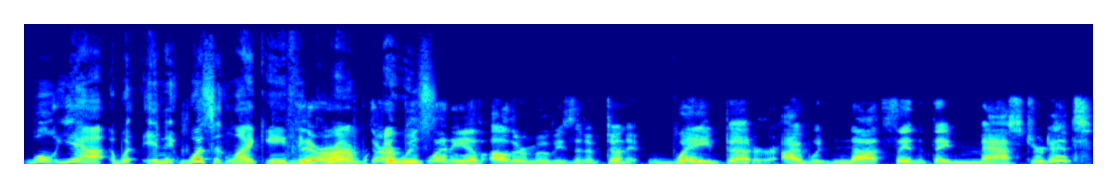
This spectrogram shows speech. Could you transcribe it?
well, yeah, but and it wasn't like anything. There are there are was plenty of other movies that have done it way better. I would not say that they mastered it,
